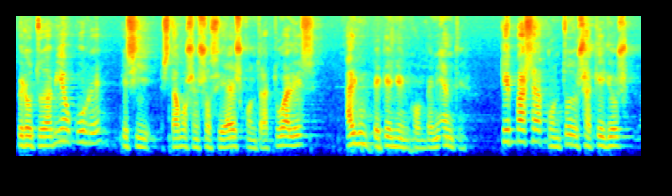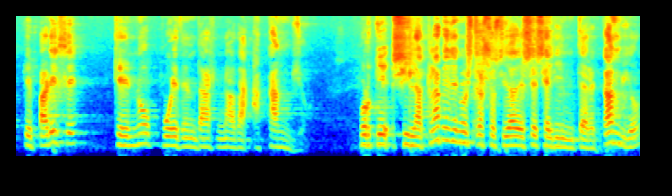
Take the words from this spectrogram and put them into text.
Pero todavía ocurre que si estamos en sociedades contractuales hay un pequeño inconveniente. ¿Qué pasa con todos aquellos que parece que no pueden dar nada a cambio? Porque si la clave de nuestras sociedades es el intercambio,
